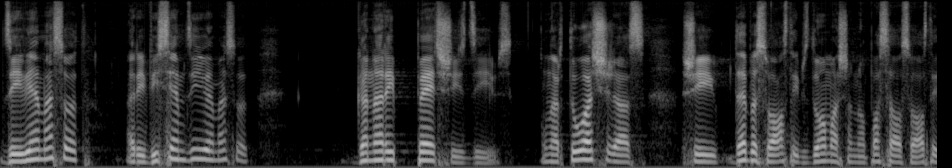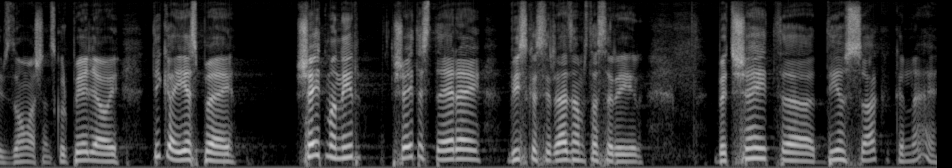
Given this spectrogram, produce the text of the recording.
dzīviem esot, arī visiem dzīviem esot, gan arī pēc šīs dzīves. Un ar to atšķirās šī debesu valstības domāšana no pasaules valstības domāšanas, kur pieļauj tikai iespēju, šeit man ir, šeit es tērēju, viss, kas ir redzams, tas arī ir. Bet šeit uh, Dievs saka, ka nē,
